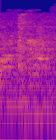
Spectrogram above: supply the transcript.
Help,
